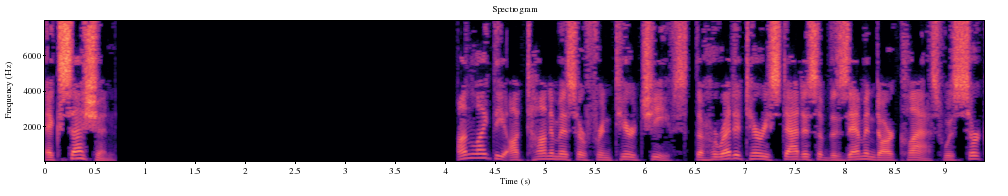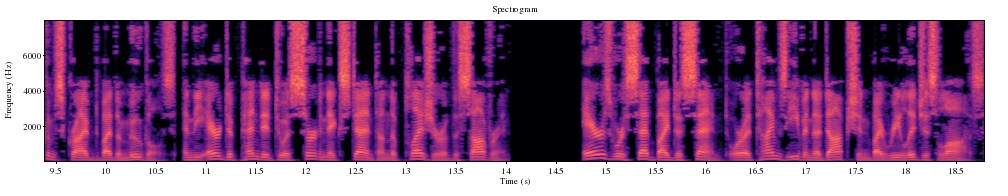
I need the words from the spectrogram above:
Accession Unlike the autonomous or frontier chiefs, the hereditary status of the zamindar class was circumscribed by the Mughals, and the heir depended to a certain extent on the pleasure of the sovereign. Heirs were set by descent or at times even adoption by religious laws.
